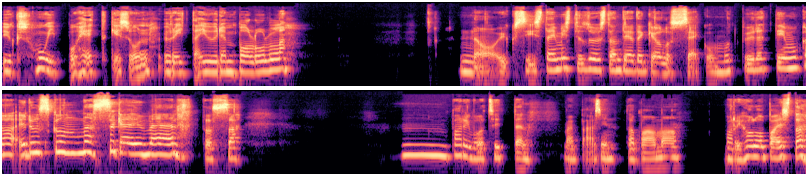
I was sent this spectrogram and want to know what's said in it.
yksi huippuhetki sun yrittäjyyden polulla? No yksi siisteimmistä jutuista on tietenkin ollut se, kun mut pyydettiin mukaan eduskunnassa käymään tuossa mm, pari vuotta sitten. Mä pääsin tapaamaan Mari Holopaista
